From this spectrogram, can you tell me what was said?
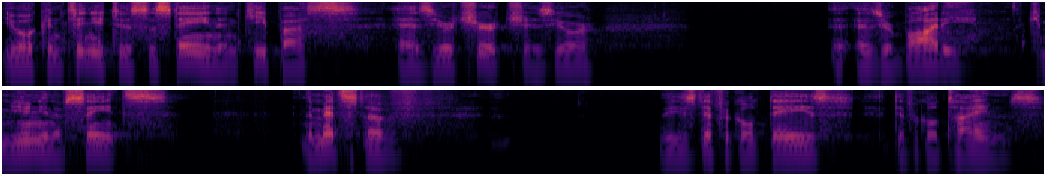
you will continue to sustain and keep us as your church, as your, as your body, the communion of saints. In the midst of these difficult days, difficult times,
